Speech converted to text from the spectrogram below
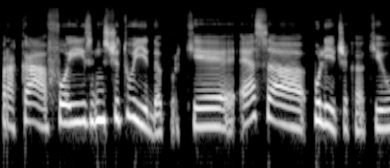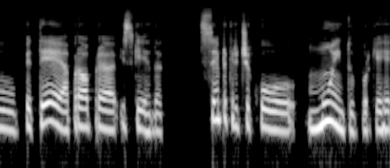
para cá, foi instituída, porque essa política que o PT, a própria esquerda, sempre criticou muito, porque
